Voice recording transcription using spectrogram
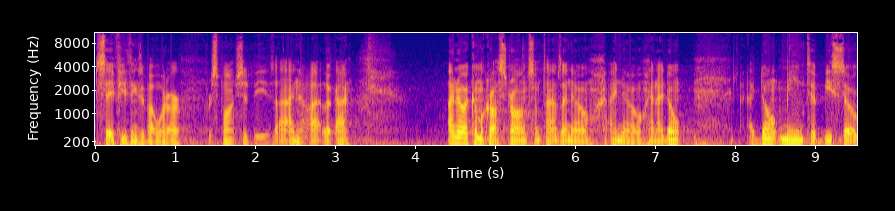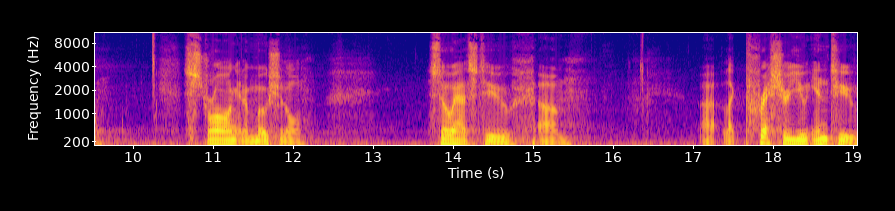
say a few things about what our response should be. Is I know, I, look, I, I know I come across strong sometimes. I know, I know, and I don't, I don't mean to be so strong and emotional so as to um, uh, like pressure you into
